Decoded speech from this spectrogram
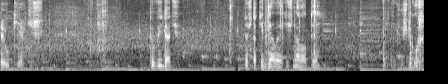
Pyłki jakieś. Tu widać też takie białe jakieś naloty. Jakieś kur...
